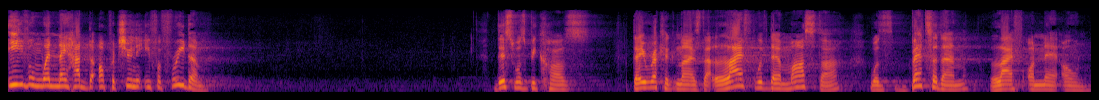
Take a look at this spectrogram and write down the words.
even when they had the opportunity for freedom. This was because they recognized that life with their master was better than life on their own.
